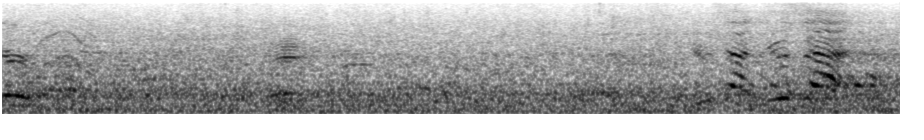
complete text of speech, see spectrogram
Use that, use that.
